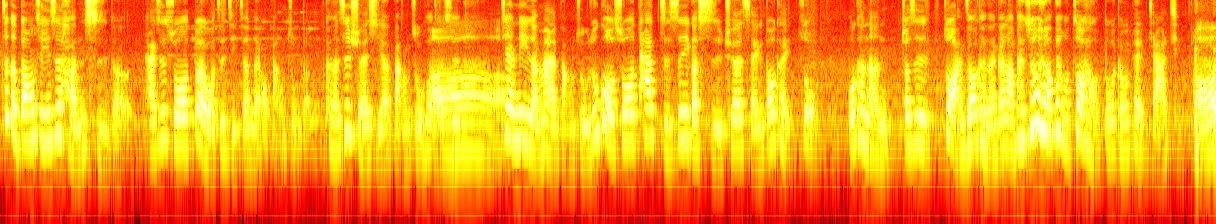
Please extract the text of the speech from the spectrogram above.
这个东西是很死的。还是说对我自己真的有帮助的，可能是学习的帮助，或者是建立人脉的帮助。如果说它只是一个死缺，谁都可以做，我可能就是做完之后，可能跟老板 说：“老板，我做好多，可不可以加钱？” 哦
